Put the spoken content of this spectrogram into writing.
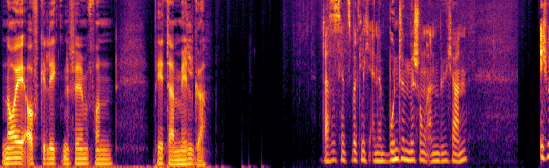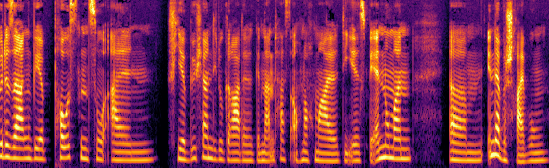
neu aufgelegten Film von Peter Milger. Das ist jetzt wirklich eine bunte Mischung an Büchern. Ich würde sagen, wir posten zu allen vier Büchern, die du gerade genannt hast, auch nochmal die ISBN-Nummern ähm, in der Beschreibung,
